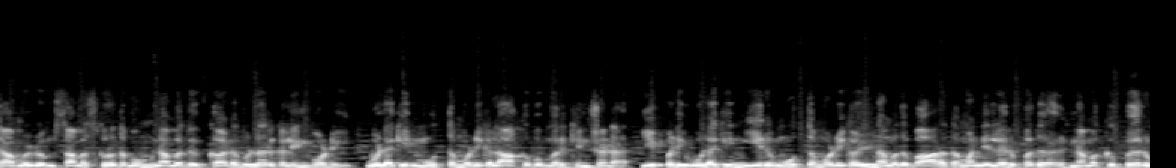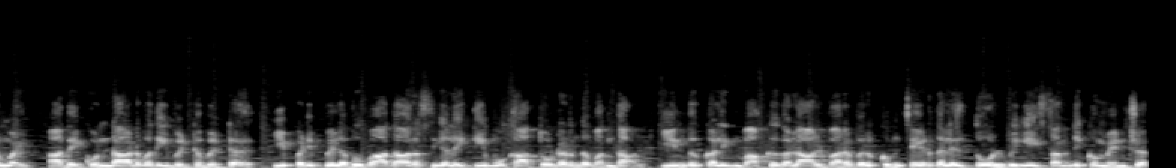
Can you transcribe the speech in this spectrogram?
தமிழும் சமஸ்கிருதமும் நமது கடவுளர்களின் மொழி. உலகின் மூத்த மொழிகளாகவும் இருக்கின்றன. இப்படி உலகின் இரு மூத்த மொழிகள் நமது பாரத மண்ணில் இருப்பது நமக்கு பெருமை. அதை கொண்டாடுவதை விட்டுவிட்டு இப்படி பிளவுவாத அரசியலை திமுக தொடர்ந்து வந்தால் இந்துக்களின் வாக்குகளால் வரவிருக்கும் தேர்தலில் தோல்வியை சந்திக்கும் என்று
